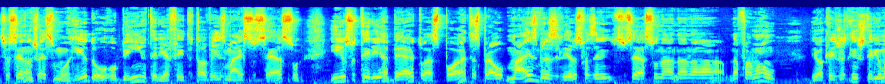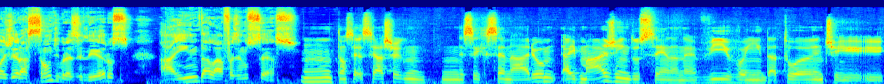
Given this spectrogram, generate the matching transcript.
Se o Senna não tivesse morrido, o Rubinho teria feito talvez mais sucesso e isso teria aberto as portas para mais brasileiros fazerem sucesso na, na, na, na Fórmula 1. Eu acredito que a gente teria uma geração de brasileiros ainda lá fazendo sucesso. Hum, então você acha nesse cenário a imagem do Senna, né, vivo ainda, atuante e,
